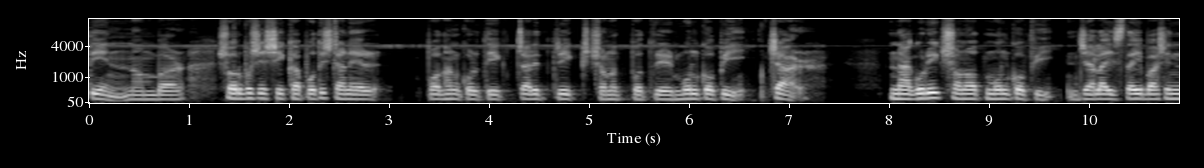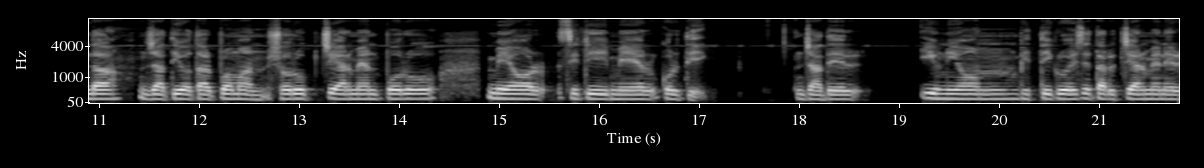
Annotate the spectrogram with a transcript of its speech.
তিন, নম্বর, সর্বশেষ শিক্ষা প্রতিষ্ঠানের প্রধান কর্তৃক চারিত্রিক সনদপত্রের মূল কপি। চার, নাগরিক সনদ মূল কপি, জেলা স্থায়ী বাসিন্দা, জাতীয়তার প্রমাণ স্বরূপ চেয়ারম্যান, পৌর মেয়র, সিটি মেয়র কর্তৃক। যাদের ইউনিয়ন ভিত্তিক রয়েছে তার চেয়ারম্যানের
